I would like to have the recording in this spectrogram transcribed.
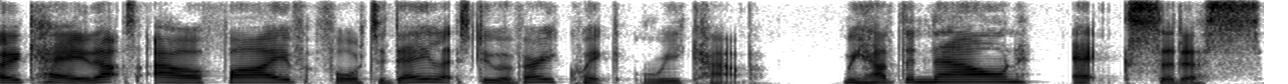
Okay, that's our five for today. Let's do a very quick recap. We had the noun exodus,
